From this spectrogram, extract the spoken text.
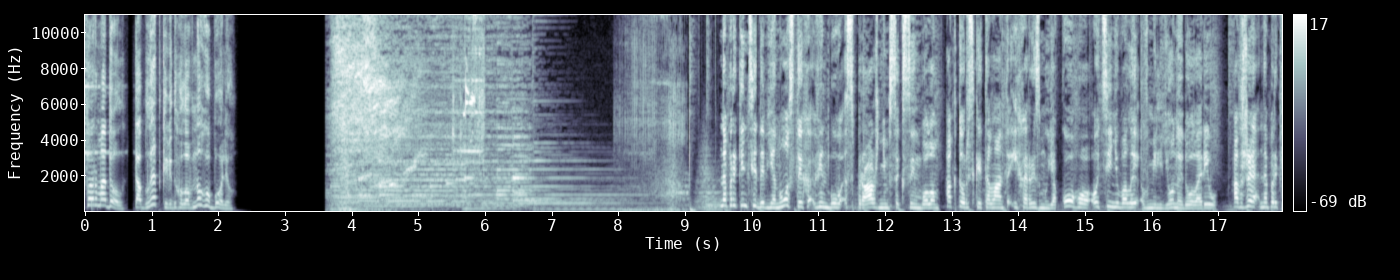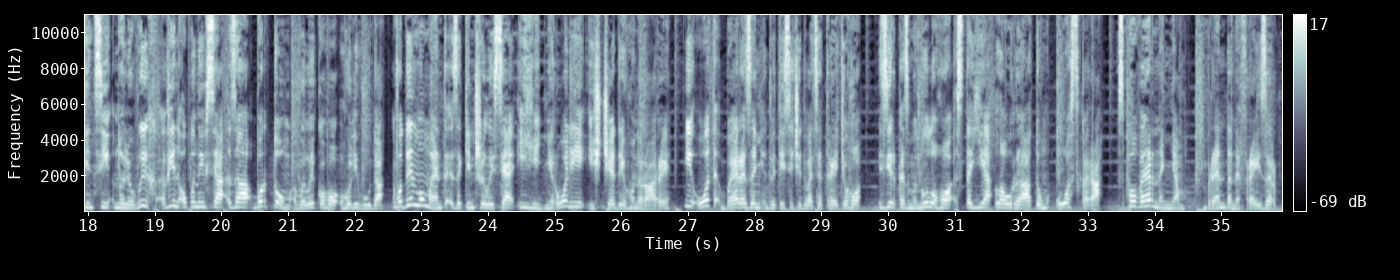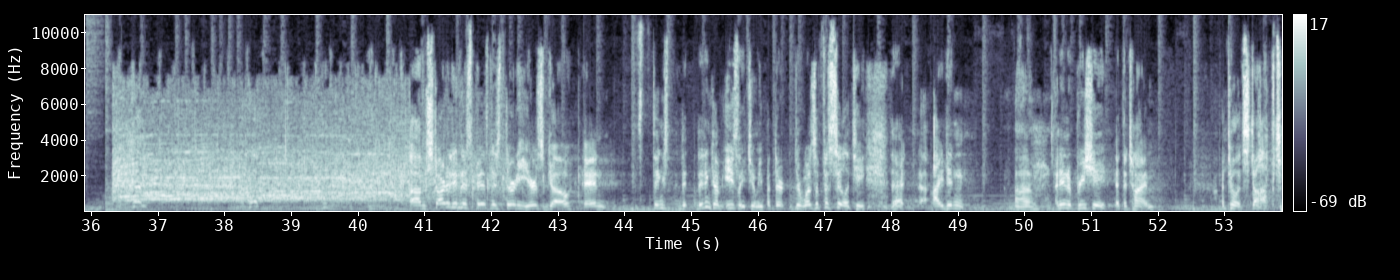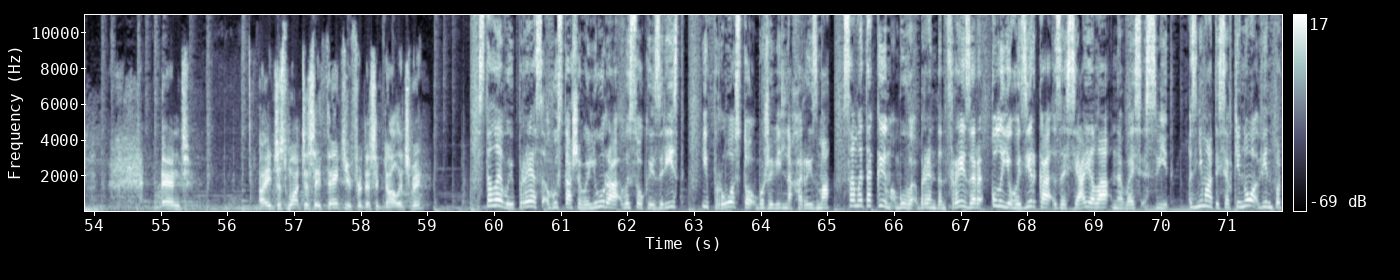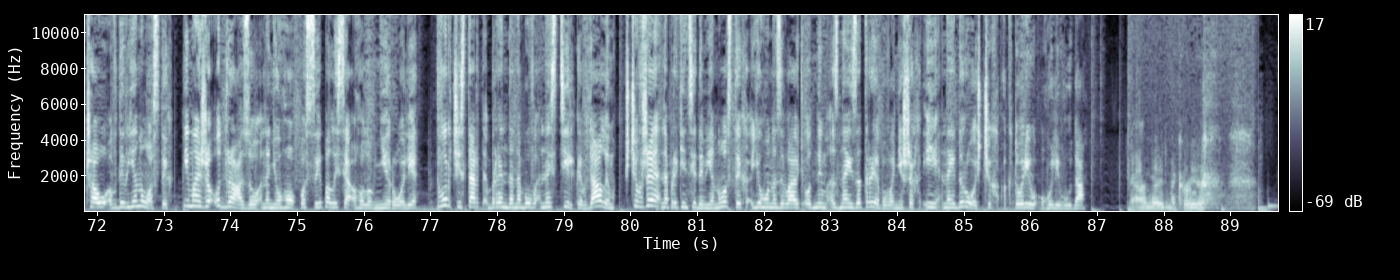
Фармадол таблетки від головного болю. Наприкінці 90-х він був справжнім секс-символом, акторський талант і харизму якого оцінювали в мільйони доларів. А вже наприкінці нульових він опинився за бортом великого Голівуда. В один момент закінчилися і гідні ролі, і щедрі гонорари. І от березень 2023-го. Зірка з минулого стає лауреатом Оскара з поверненням Брендане Фрейзер. um, started in this business 30 years ago, and things they didn't come easily to me. But there there was a facility that I didn't uh, I didn't appreciate at the time until it stopped, and I just want to say thank you for this acknowledgement. Сталевий прес, густа шевелюра, високий зріст і просто божевільна харизма. Саме таким був Брендан Фрейзер, коли його зірка засяяла на весь світ. Зніматися в кіно він почав в 90-х, і майже одразу на нього посипалися головні ролі. Творчий старт Брендана був настільки вдалим, що вже наприкінці 90-х його називають одним з найзатребуваніших і найдорожчих акторів Голівуда.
